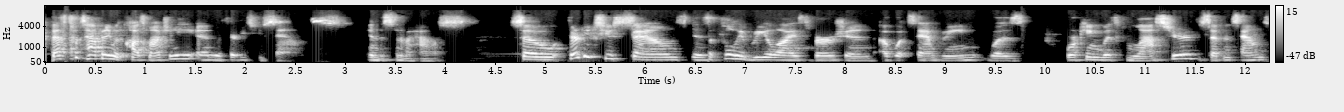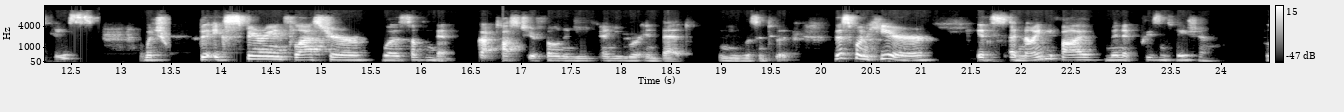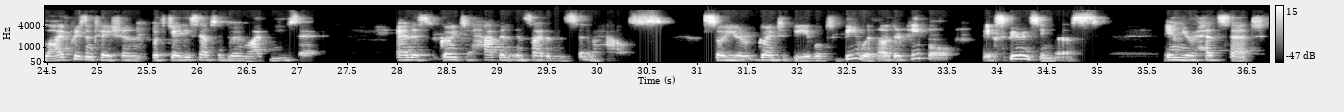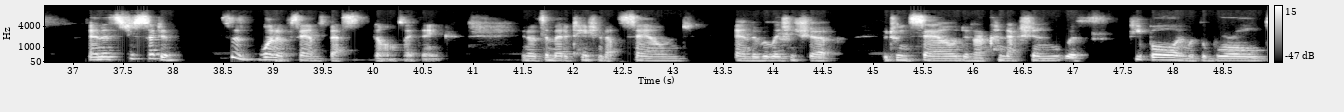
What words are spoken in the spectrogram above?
That's what's happening with Cosmogony and with 32 Sounds in the cinema house. So 32 Sounds is a fully realized version of what Sam Green was working with from last year, the Seven Sounds piece, which the experience last year was something that got tossed to your phone and you and you were in bed when you listened to it. This one here, it's a 95 minute presentation, live presentation with JD Samson doing live music. And it's going to happen inside of the cinema house. So you're going to be able to be with other people experiencing this in your headset. And it's just such a, this is one of Sam's best films, I think. You know, it's a meditation about sound and the relationship between sound and our connection with people and with the world.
